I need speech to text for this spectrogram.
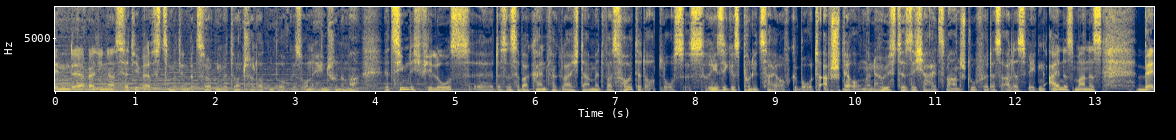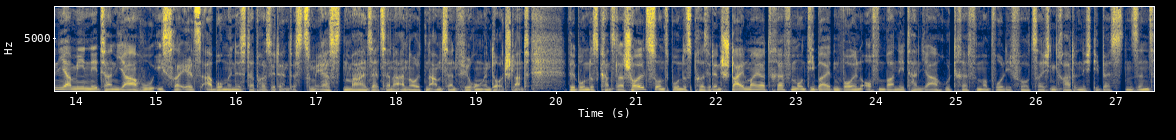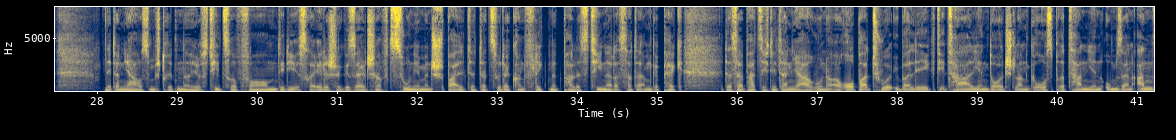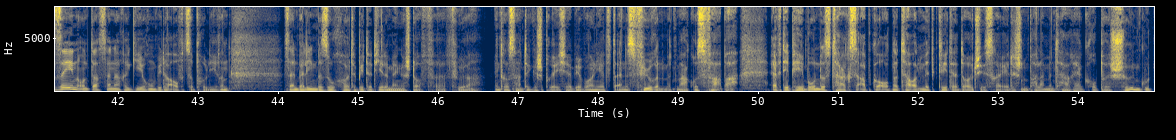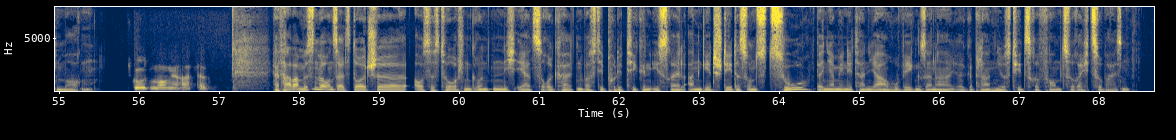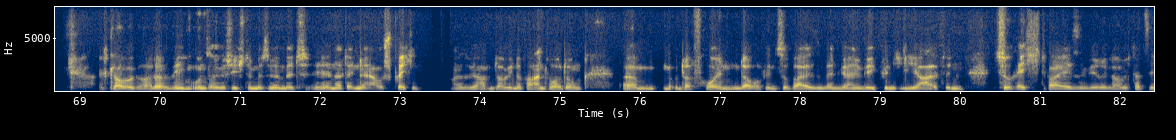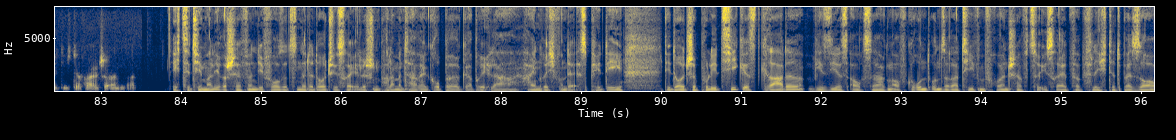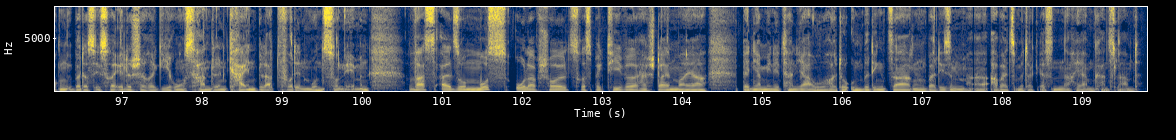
In der Berliner City West mit den Bezirken Mitte und Charlottenburg ist ohnehin schon immer ziemlich viel los. Äh, das ist aber kein Vergleich damit, was heute dort los ist. Riesiges Polizeiaufgebot, Absperrungen, höchste Sicherheitswarnstufe, das alles wegen eines Mannes. Benjamin Netanyahu, Israels Abo-Ministerpräsident, ist zum ersten Mal seit seiner erneuten Amtseinführung in Deutschland. Will Bundeskanzler Scholz und Bundespräsident Steinmeier treffen und die beiden wollen offenbar Netanyahu treffen, obwohl die Vorzeichen gerade nicht die besten sind. Netanyahus umstrittene Justizreform, die die israelische Gesellschaft zunehmend spaltet, dazu der Konflikt mit Palästina, das hat er im Gepäck. Deshalb hat sich Netanyahu eine Europatour überlegt, Italien, Deutschland, Großbritannien, um sein Ansehen und das seiner Regierung wieder aufzupolieren. Sein Berlin-Besuch heute bietet jede Menge Stoff äh, für interessante Gespräche. Wir wollen jetzt eines führen mit Markus Faber, FDP-Bundestagsabgeordneter und Mitglied der deutsch-israelischen Parlamentariergruppe. Schönen guten Morgen. Guten Morgen, Herr Adler. Herr Faber, müssen wir uns als Deutsche aus historischen Gründen nicht eher zurückhalten, was die Politik in Israel angeht? Steht es uns zu, Benjamin Netanyahu wegen seiner äh, geplanten Justizreform zurechtzuweisen? Ich glaube, gerade wegen unserer Geschichte müssen wir mit Netanyahu sprechen. Also wir haben, glaube ich, eine Verantwortung, ähm, unter Freunden darauf hinzuweisen, wenn wir einen Weg für nicht ideal finden. Zurechtweisen wäre, glaube ich, tatsächlich der falsche Ansatz. Ich zitiere mal Ihre Chefin, die Vorsitzende der deutsch-israelischen Parlamentariergruppe, Gabriela Heinrich von der SPD. Die deutsche Politik ist gerade, wie Sie es auch sagen, aufgrund unserer tiefen Freundschaft zu Israel verpflichtet, bei Sorgen über das israelische Regierungshandeln kein Blatt vor den Mund zu nehmen. Was also muss Olaf Scholz, respektive Herr Steinmeier, Benjamin Netanyahu heute unbedingt sagen bei diesem äh, Arbeitsmittagessen nachher im Kanzleramt?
